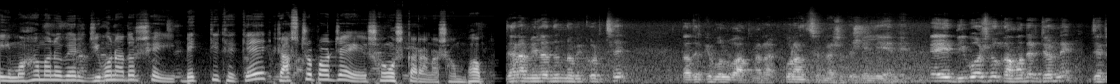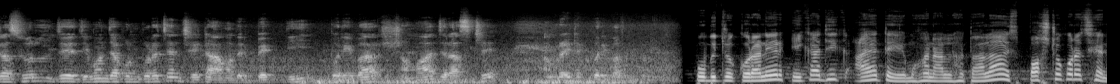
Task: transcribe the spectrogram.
এই মহামানবের জীবন আদর্শেই ব্যক্তি থেকে রাষ্ট্র পর্যায়ে সংস্কার আনা সম্ভব। যারা মিলাদুন নবী করছে, তাদেরকে বলব আপনারা কোরআন সুন্নার সাথে মিলিয়ে নিন। এই দিবস হোক আমাদের জন্য, যে রাসুল যে জীবন যাপন করেছেন, সেটা আমাদের ব্যক্তি, পরিবার, সমাজ, রাষ্ট্রে আমরা এটা পরিপালন করি। পবিত্র কোরআনের একাধিক আয়াতে মহান আল্লাহ তাআলা স্পষ্ট করেছেন,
